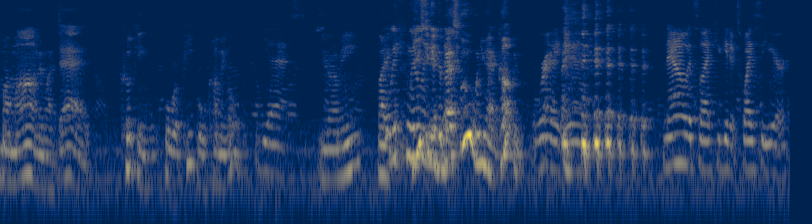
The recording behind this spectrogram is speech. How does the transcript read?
my mom and my dad cooking for people coming over. Yes. You know what I mean? Like we, we you used to get the best food when you had company. Right. Yeah. now it's like you get it twice a year,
